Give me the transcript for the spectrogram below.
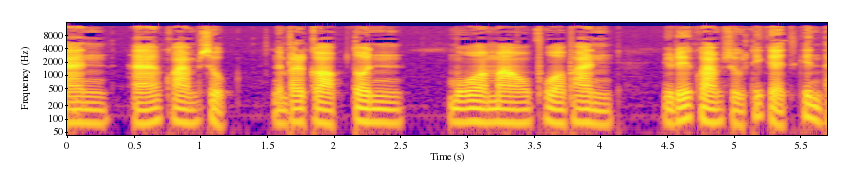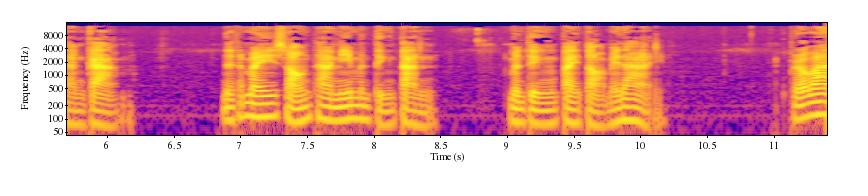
การหาความสุขในประกอบตนมัวเมาพัวพันอยู่ด้วยความสุขที่เกิดขึ้นทางกามแต่ทำไมสองทางนี้มันถึงตัน มันถึงไปต่อไม่ได้ เพราะว่า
